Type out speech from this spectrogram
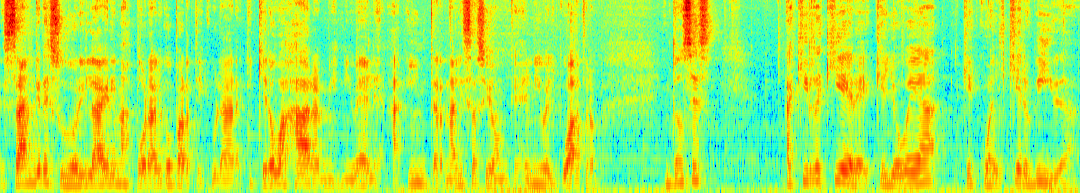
sangre, sudor y lágrimas por algo particular y quiero bajar mis niveles a internalización, que es el nivel 4, entonces aquí requiere que yo vea que cualquier vida,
